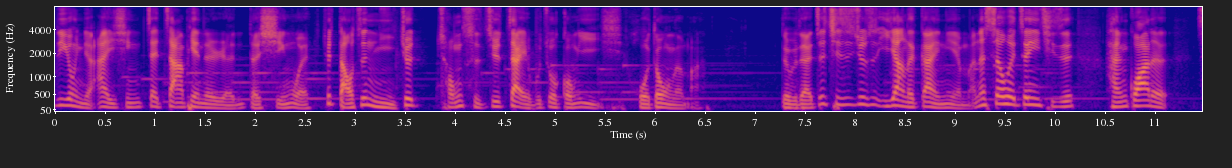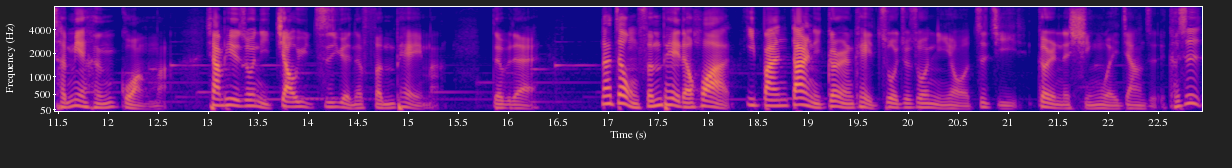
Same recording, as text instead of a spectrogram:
利用你的爱心在诈骗的人的行为，就导致你就从此就再也不做公益活动了嘛，对不对？这其实就是一样的概念嘛。那社会正义其实含瓜的层面很广嘛，像譬如说你教育资源的分配嘛，对不对？那这种分配的话，一般当然你个人可以做，就是说你有自己个人的行为这样子。可是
